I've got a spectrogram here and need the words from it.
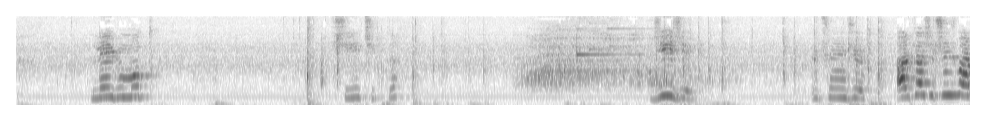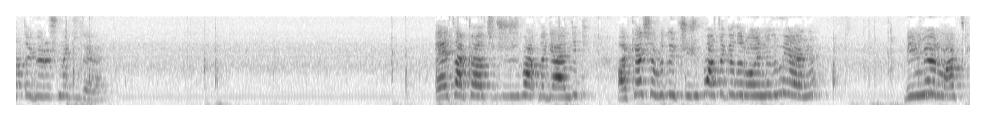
Label mod şeyi çıktı. GG. Üçüncü. Arkadaşlar üçüncü partta görüşmek üzere. Evet arkadaşlar üçüncü partla geldik. Arkadaşlar burada üçüncü parta kadar oynadım yani. Bilmiyorum artık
